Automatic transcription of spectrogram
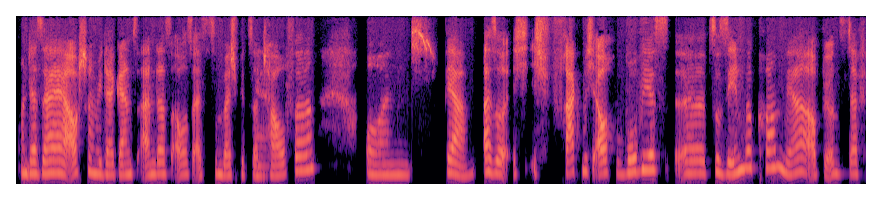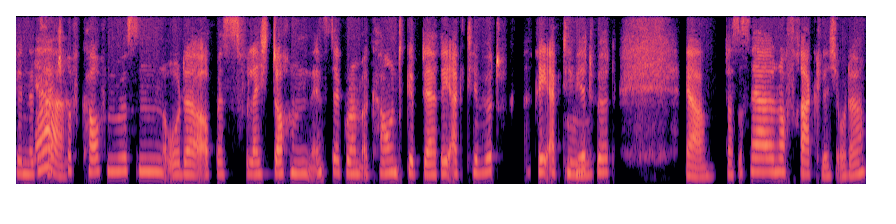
Und da sah er auch schon wieder ganz anders aus als zum Beispiel zur ja. Taufe. Und ja, also ich, ich frage mich auch, wo wir es äh, zu sehen bekommen, ja, ob wir uns dafür eine ja. Zeitschrift kaufen müssen oder ob es vielleicht doch einen Instagram-Account gibt, der reaktiviert, reaktiviert mhm. wird. Ja, das ist ja noch fraglich, oder?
